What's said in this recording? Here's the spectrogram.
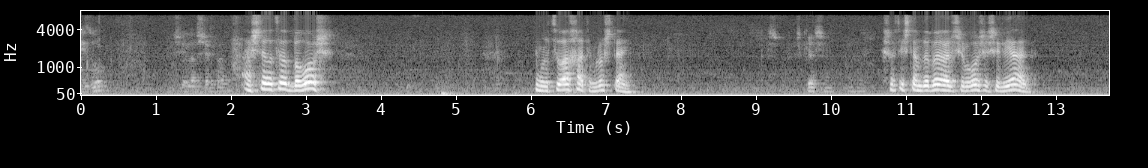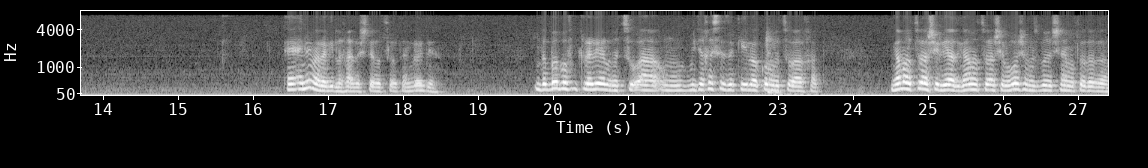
האיזון? של השפע? השתי רצועות בראש הם רצועה אחת, הם לא שתיים. חשבתי שאתה מדבר על של ראש ושל יד. אין, אין לי מה להגיד לך על השתי רצועות, אני לא יודע. הוא מדבר באופן כללי על רצועה, הוא מתייחס לזה כאילו הכל רצועה אחת. גם הרצועה של יד, גם הרצועה של ראש, הוא מסביר את שניהם אותו דבר.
